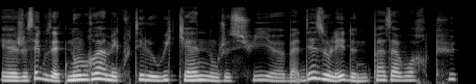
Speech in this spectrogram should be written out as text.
Et je sais que vous êtes nombreux à m'écouter le week-end, donc je suis euh, bah, désolée de ne pas avoir pu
